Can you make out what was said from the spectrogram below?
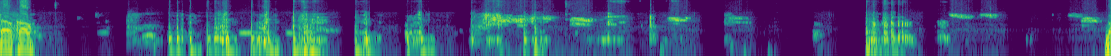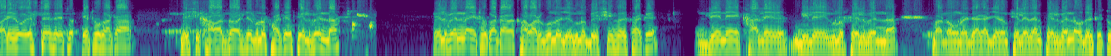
নাও খাও। বাড়ির ওয়েস্টেজ এঠো কাটা বেশি খাবার দাবার যেগুলো থাকে ফেলবেন না। ফেলবেন না এঠো কাটা খাবারগুলো যেগুলো বেশি হয়ে থাকে। ড্রেনে, খালে, বিলে এগুলো ফেলবেন না। বা নোংরা জায়গায় যেরকম ফেলে দেন, ফেলবেন না, ওদেরকে একটু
